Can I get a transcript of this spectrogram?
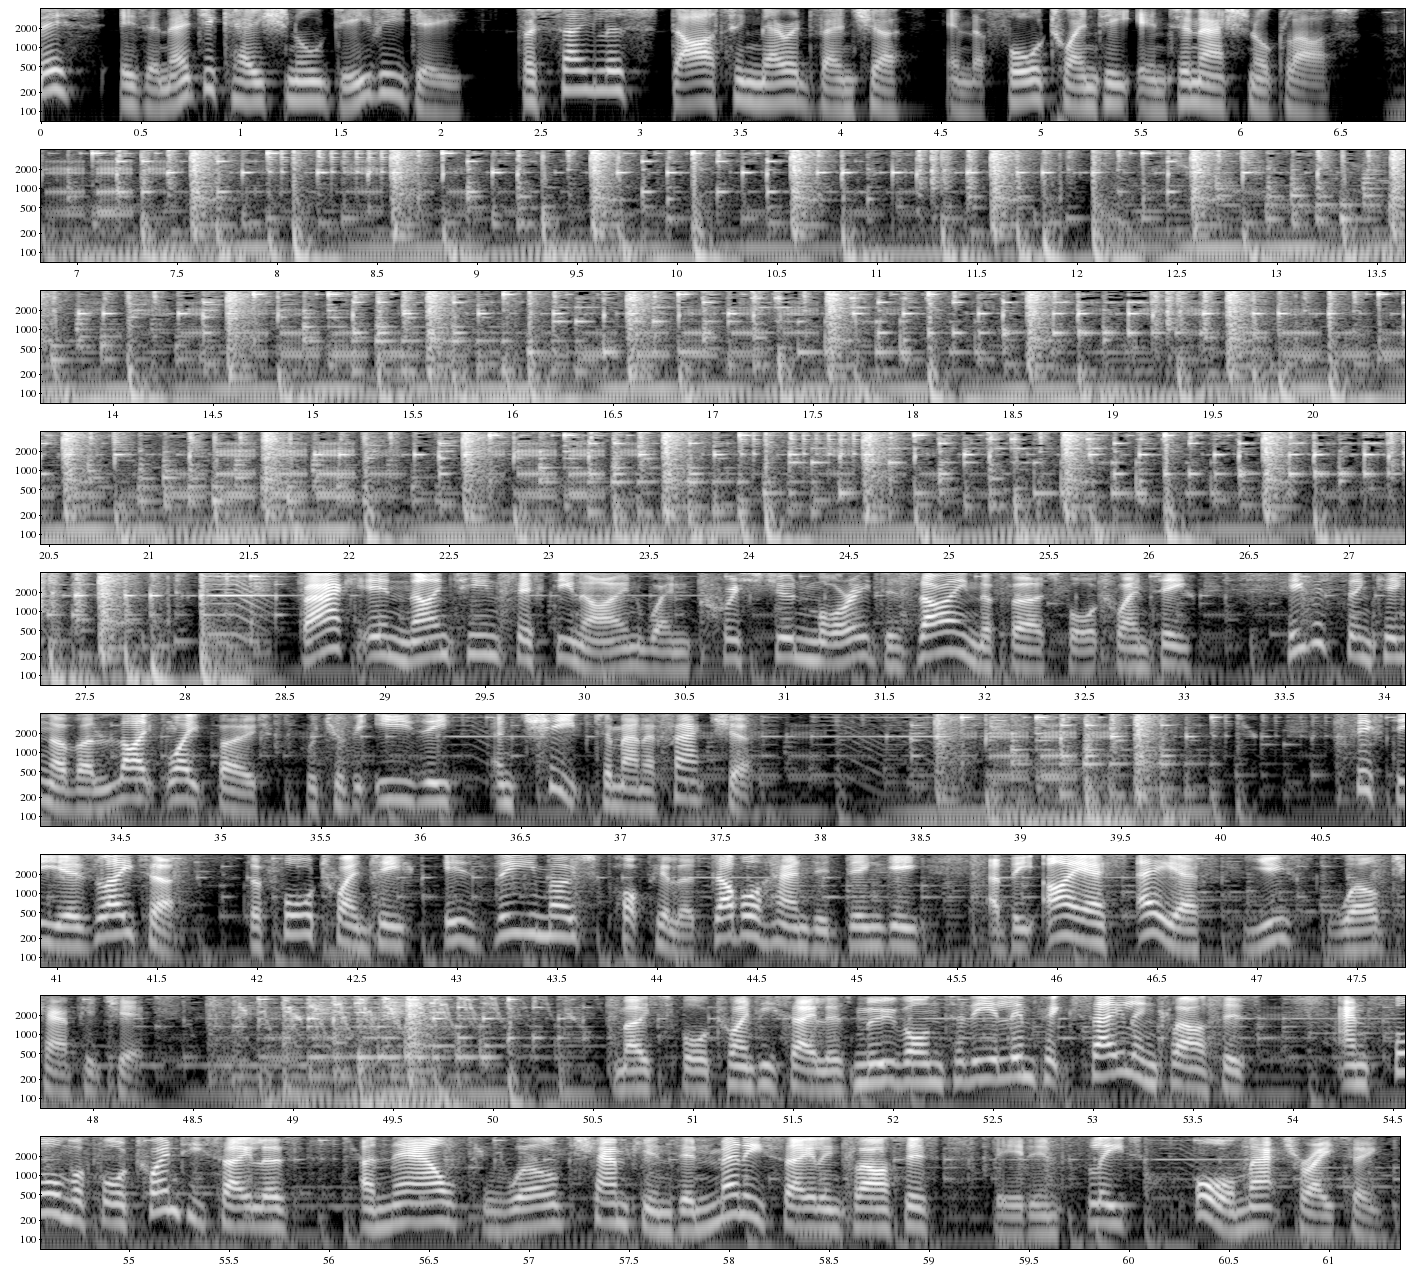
This is an educational DVD for sailors starting their adventure in the 420 International class. Back in 1959, when Christian Maury designed the first 420, he was thinking of a lightweight boat which would be easy and cheap to manufacture. 50 years later, the 420 is the most popular double-handed dinghy at the ISAF Youth World Championships. Most 420 sailors move on to the Olympic sailing classes, and former 420 sailors are now world champions in many sailing classes, be it in fleet or match racing.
